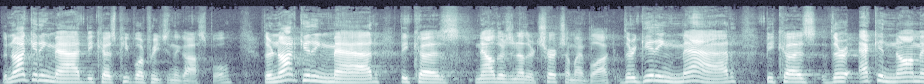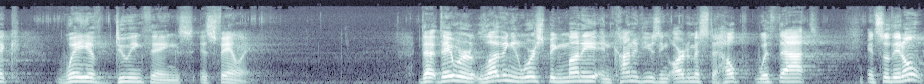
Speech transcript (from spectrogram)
They're not getting mad because people are preaching the gospel. They're not getting mad because now there's another church on my block. They're getting mad because their economic way of doing things is failing. That they were loving and worshiping money and kind of using Artemis to help with that. And so they don't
